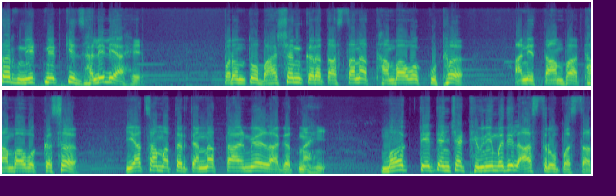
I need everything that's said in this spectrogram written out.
तर नीटनेटकी झालेली आहे. परंतु भाषण करत असताना थांबावं कुठं आणि थांबा थांबावं कसं याचा मात्र त्यांना ताळमेळ लागत नाही. मग ते त्यांच्या ठेवणीमधील अस्त्र उपसतात.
